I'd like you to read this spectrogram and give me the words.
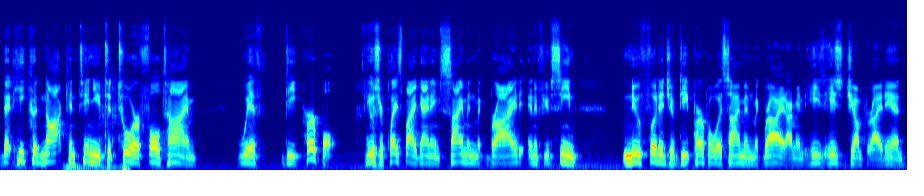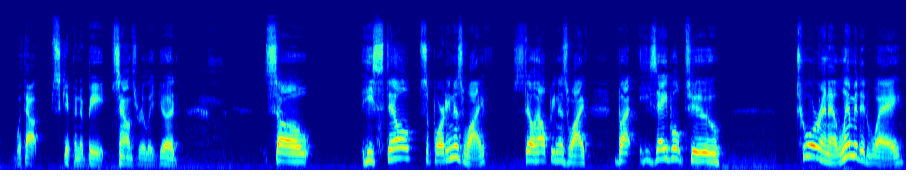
that he could not continue to tour full time with Deep Purple. He was replaced by a guy named Simon McBride. And if you've seen new footage of Deep Purple with Simon McBride, I mean, he's, he's jumped right in without skipping a beat. Sounds really good. So he's still supporting his wife, still helping his wife, but he's able to tour in a limited way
